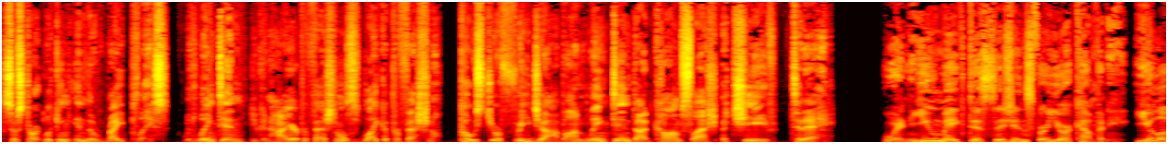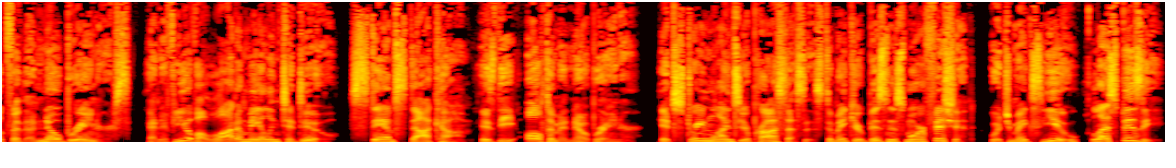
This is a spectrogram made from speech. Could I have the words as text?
So start looking in the right place. With LinkedIn, you can hire professionals like a professional. Post your free job on linkedin.com slash achieve today. When you make decisions for your company, you look for the no-brainers. And if you have a lot of mailing to do, stamps.com is the ultimate no-brainer. It streamlines your processes to make your business more efficient, which makes you less busy.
